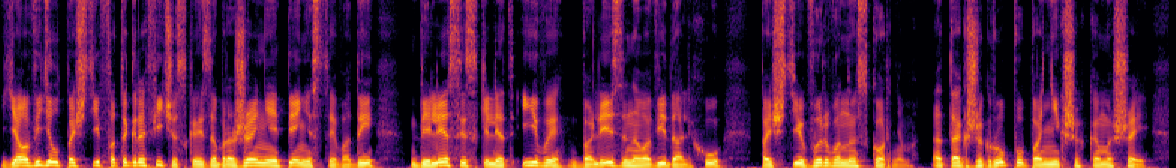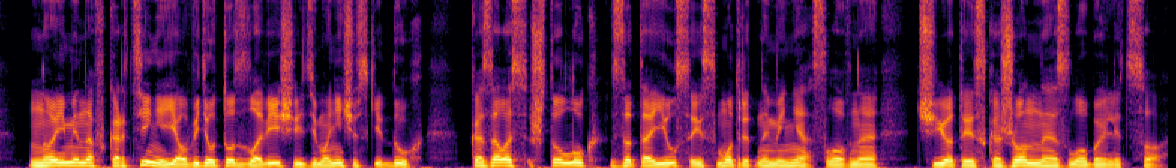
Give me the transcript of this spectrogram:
я увидел почти фотографическое изображение пенистой воды, белесый скелет ивы, болезненного вида ольху, почти вырванную с корнем, а также группу поникших камышей. Но именно в картине я увидел тот зловещий демонический дух. Казалось, что лук затаился и смотрит на меня, словно чье-то искаженное злобой лицо.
